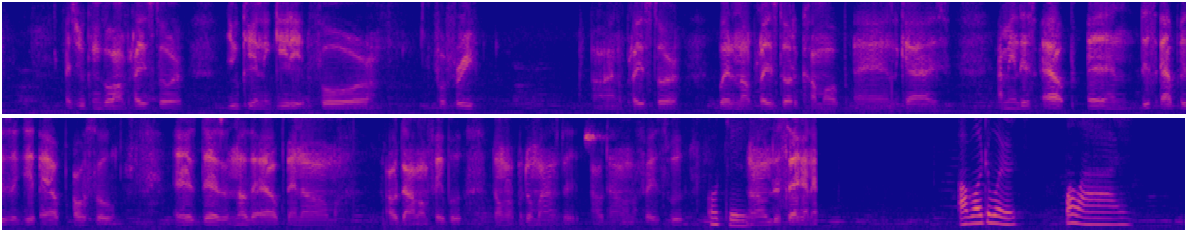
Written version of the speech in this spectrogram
As you can go on Play Store, you can get it for for free on the Play Store. Waiting on Play Store to come up, and guys, I mean this app, and this app is a good app. Also, as there's another app, and um, I'll down on Facebook. Don't don't mind that. I'll down on Facebook. Okay. Um, the second I want to wear. Bye bye.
